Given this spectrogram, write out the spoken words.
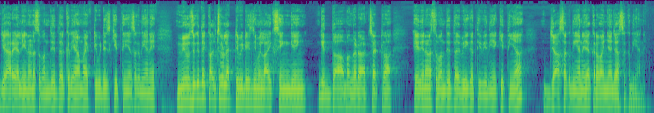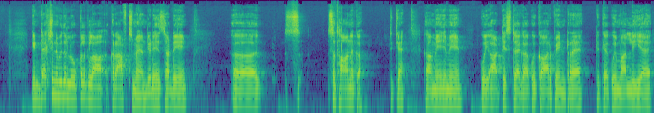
ਜੇ ਹਰਿਆਲੀ ਨਾਲ ਸੰਬੰਧਿਤ ਕਿਰਿਆਵਾਂ ਐਕਟੀਵਿਟੀਜ਼ ਕੀਤੀਆਂ ਜਾ ਸਕਦੀਆਂ ਨੇ। 뮤직 ਤੇ ਕਲਚਰਲ ਐਕਟੀਵਿਟੀਜ਼ ਜਿਵੇਂ like singing Giddha, Bhangra etcetera ਇਹਦੇ ਨਾਲ ਸੰਬੰਧਿਤ ਵੀ ਗਤੀਵਿਧੀਆਂ ਕੀਤੀਆਂ ਜਾ ਸਕਦੀਆਂ ਨੇ ਜਾਂ ਕਰਵਾਈਆਂ ਜਾ ਸਕਦੀਆਂ ਨੇ। ਇੰਟਰੈਕਸ਼ਨ ਵਿਦ ਲੋਕਲ ਕਰਾਫਟਸਮੈਨ ਜਿਹੜੇ ਸਾਡੇ ਸ- ਸਥਾਨਕ, ਠੀਕ ਹੈ? ਕਾਮੇ ਜਿਵੇਂ ਕੋਈ ਆਰਟਿਸਟ ਹੈਗਾ, ਕੋਈ ਕਾਰਪੇਂਟਰ ਹੈ, ਠੀਕ ਹੈ? ਕੋਈ ਮਾਲੀ ਹੈ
